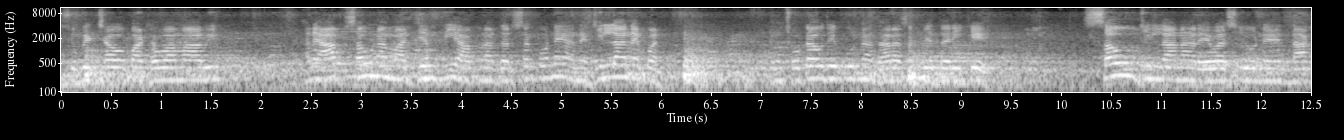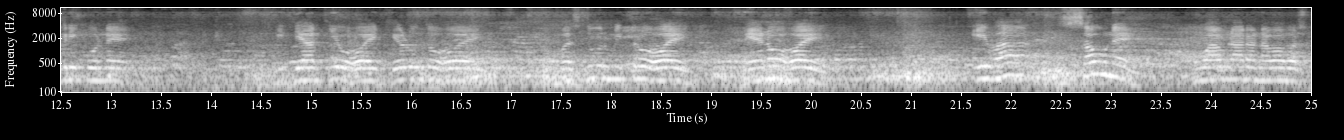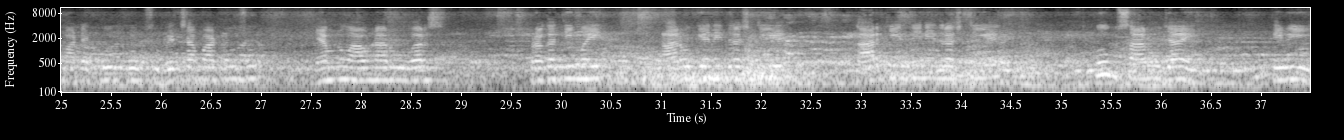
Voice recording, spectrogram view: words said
શુભેચ્છાઓ પાઠવવામાં આવી. અને આપ સૌના માધ્યમથી આપના દર્શકોને અને જિલ્લાને પણ હું છોટાઉદેપુરના ધારાસભ્ય તરીકે સૌ જિલ્લાના રહેવાસીઓને, નાગરિકોને વિદ્યાર્થીઓ હોય, ખેડૂતો હોય, મજદૂર મિત્રો હોય, બહેનો હોય, એવા સૌને હું આવનારા નવા વર્ષ માટે ખૂબ ખૂબ શુભેચ્છા પાઠવું છું. એમનું આવનારું વર્ષ પ્રગતિમય, આરોગ્યની દ્રષ્ટિએ, કારકિર્દીની દ્રષ્ટિએ ખૂબ સારું જાય તેવી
